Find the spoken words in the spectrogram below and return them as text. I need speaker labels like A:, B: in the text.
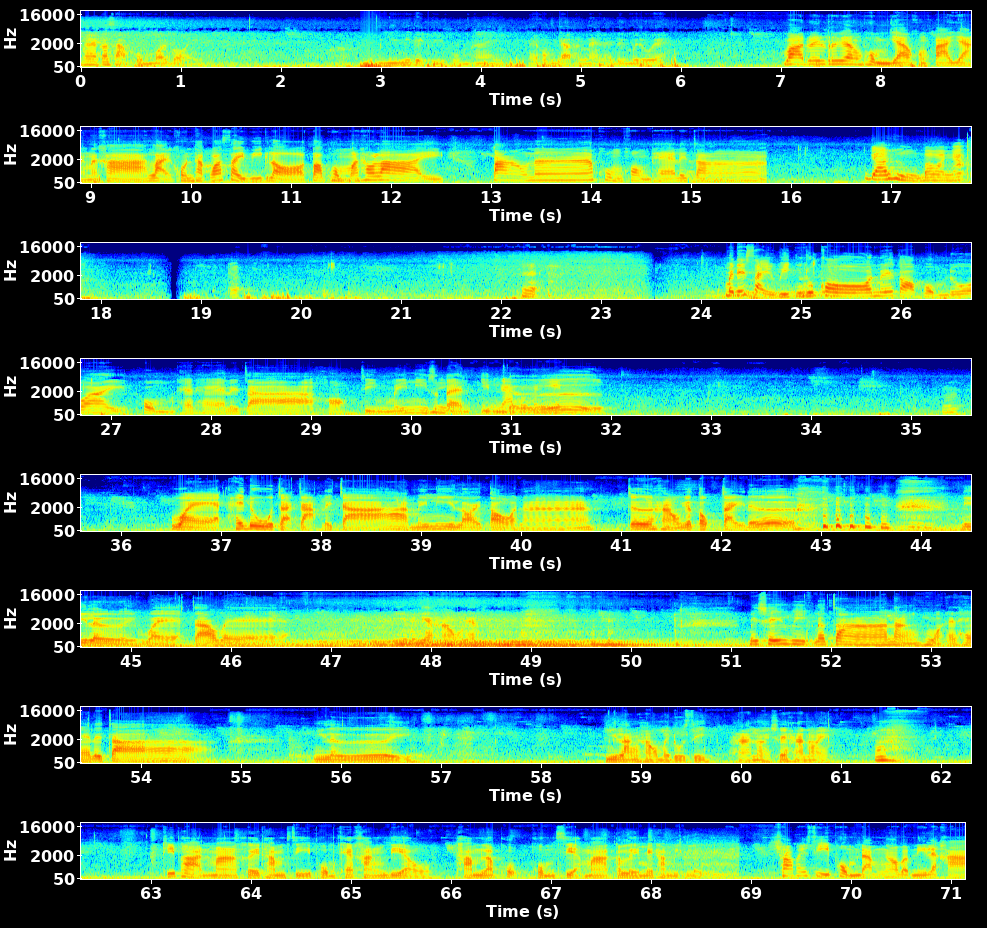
A: แม่ก็สระผมบ่อยๆ วันนี้มีเด็กหวีผมให้ ไหนผมยาวถึงไหนนะดึงไปดูเอ้ว่าด้วยเรื่องผมยาวของปลาอย่างนะคะ หลายคนทักว่าใส่วิกเหรอตอบผมมาเท่าไหร่เปล่านะ ผมของแท้เลยจ้า
B: ยาวถึงประมาณเนี้ยเอ่อเนี่ย
A: ไม่ได้ใส่วิกนะทุกคนไม่ได้ต่อผมด้วย ผมแท้ๆเลยจ้า ของจริงไม่มีสแตนด์อินเด้อแหวกให้ดูจะจะๆเลยจ้า ไม่มีรอยต่อนะ เจอเหาอย่าตกใจเด้อ นี่เลยแหวกจ้าแหวก มีไหมเนี่ยเหาเนี่ย ไม่ใช่วิกนะจ๊ะหนังหัวแท้ๆเลยจ้า นี่เลย มีรังเห่ามาดูสิหาหน่อยช่วยหาหน่อยที่ผ่านมาเคยทำสีผมแค่ครั้งเดียวทำแล้วผมผมเสียมากก็เลยไม่ทำอีกเลย ชอบให้สีผมดำเงาแบบนี้แหละค่ะ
